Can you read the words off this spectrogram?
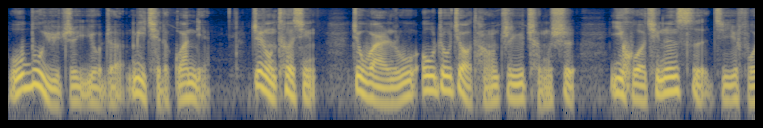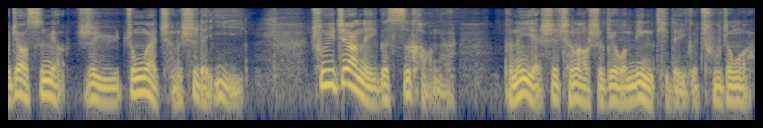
无不与之有着密切的关联。这种特性就宛如欧洲教堂之于城市，亦或清真寺及佛教寺庙之于中外城市的意义。出于这样的一个思考呢，可能也是陈老师给我命题的一个初衷啊。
